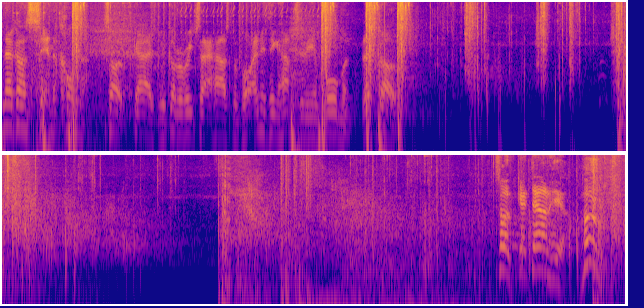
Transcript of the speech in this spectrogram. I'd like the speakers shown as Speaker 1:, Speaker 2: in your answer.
Speaker 1: Now go and sit in the corner. So, guys, we've got to reach that house before anything happens to the informant. Let's go. So, get down here. Move!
